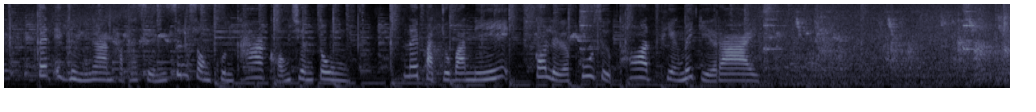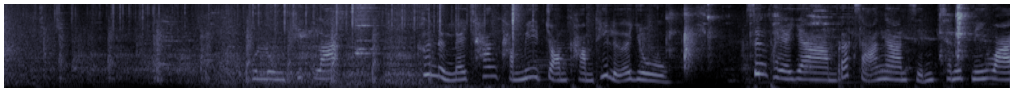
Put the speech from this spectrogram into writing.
ำเป็นอีกหนึ่งงานหัตถศิลป์ซึ่งทรงคุณค่าของเชียงตุง ในปัจจุบันนี้ก็เหลือผู้สืบทอดเพียงไม่กี่ราย คุณลุงคิดละ คือหนึ่งในช่างทำมีดจอมคำที่เหลืออยู่ ซึ่งพยายามรักษางานศิลป์ชนิดนี้ไว้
